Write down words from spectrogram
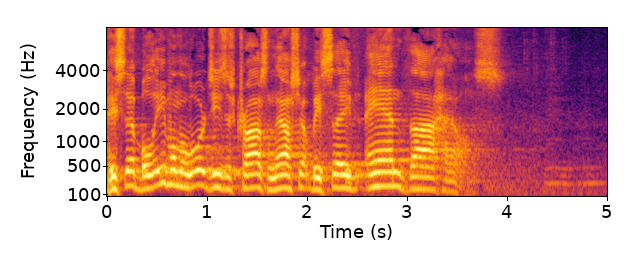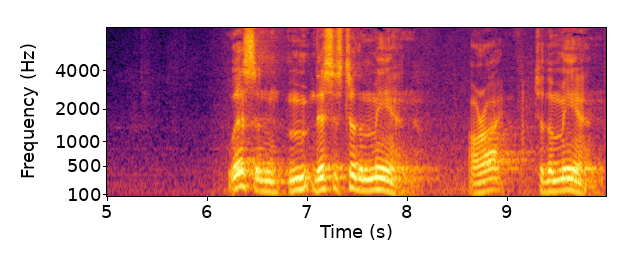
He said, Believe on the Lord Jesus Christ, and thou shalt be saved, and thy house. Listen, this is to the men, all right? To the men.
